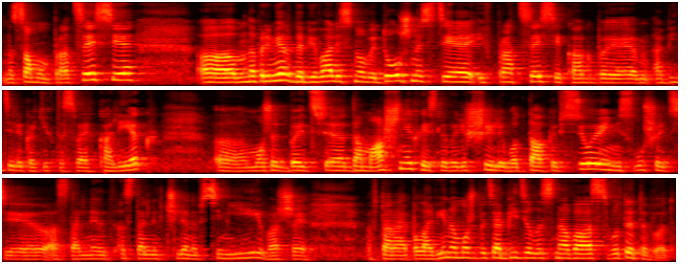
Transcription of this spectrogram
на самом процессе, э, например, добивались новой должности и в процессе как бы обидели каких-то своих коллег, может быть, домашних, если вы решили вот так и все, и не слушайте остальных, остальных членов семьи, ваши вторая половина, может быть, обиделась на вас, вот это вот.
